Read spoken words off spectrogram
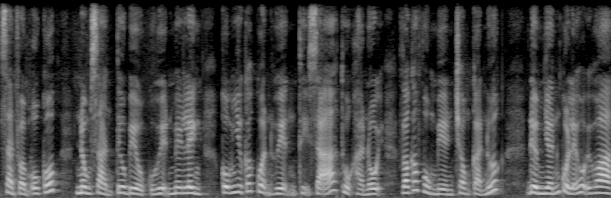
sản phẩm ô cốp, nông sản tiêu biểu của huyện Mê Linh cũng như các quận huyện, thị xã thuộc Hà Nội và các vùng miền trong cả nước. Điểm nhấn của lễ hội hoa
